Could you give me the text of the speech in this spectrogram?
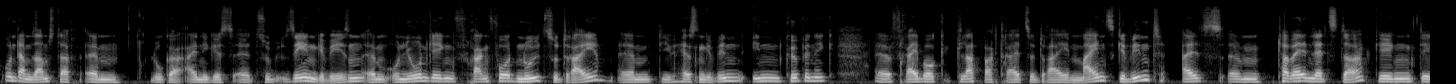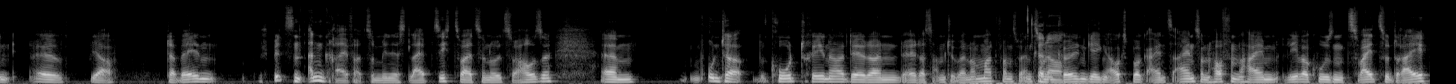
Und am Samstag, ähm, Luca, einiges äh, zu sehen gewesen. Ähm, Union gegen Frankfurt 0 zu 3. Ähm, die Hessen gewinnen in Köpenick. Äh, Freiburg Gladbach 3 zu 3. Mainz gewinnt als ähm, Tabellenletzter gegen den äh, ja, Tabellenspitzenangreifer zumindest Leipzig 2 zu 0 zu Hause. Ähm, unter Co-Trainer, der dann der das Amt übernommen hat von Svensson genau. Köln gegen Augsburg 1-1 und Hoffenheim Leverkusen 2 zu 3.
